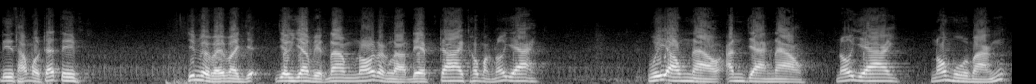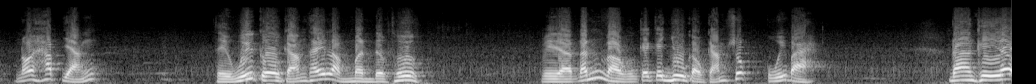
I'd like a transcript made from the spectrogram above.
đi thẳng vào trái tim. Chính vì vậy mà dân gian Việt Nam nói rằng là đẹp trai không bằng nói dai. Quý ông nào, anh chàng nào nói dai, nói mùi mặn nói hấp dẫn, thì quý cô cảm thấy là mình được thương. Vì đánh vào cái cái nhu cầu cảm xúc của quý bà đang khi đó,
